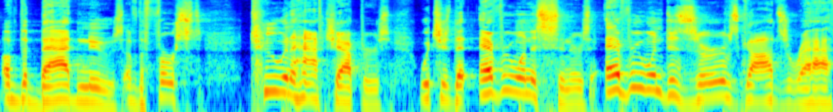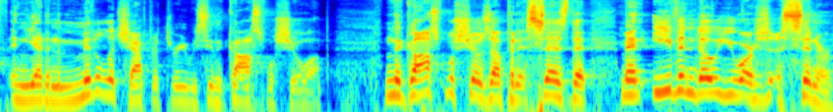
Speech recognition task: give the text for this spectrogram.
of the bad news of the first two and a half chapters, which is that everyone is sinners, everyone deserves God's wrath, and yet in the middle of chapter three, we see the gospel show up. And the gospel shows up and it says that, man, even though you are a sinner,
